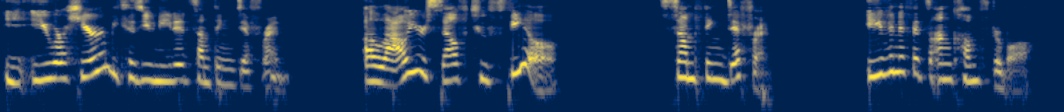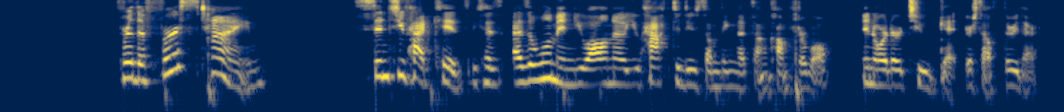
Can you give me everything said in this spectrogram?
you are here because you needed something different. Allow yourself to feel something different, even if it's uncomfortable. For the first time since you've had kids, because as a woman, you all know you have to do something that's uncomfortable in order to get yourself through there.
